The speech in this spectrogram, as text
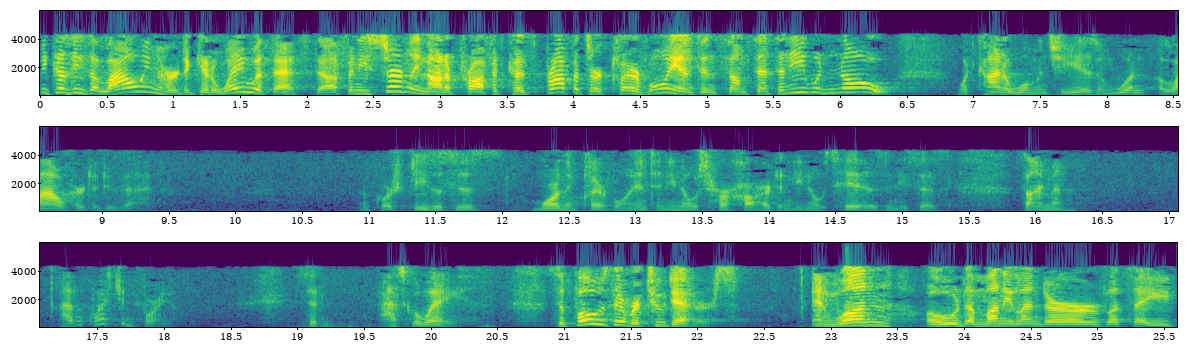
because he's allowing her to get away with that stuff, and he's certainly not a prophet because prophets are clairvoyant in some sense, and he would know what kind of woman she is and wouldn't allow her to do that. Of course, Jesus is more than clairvoyant, and he knows her heart, and he knows his, and he says, Simon, I have a question for you. He said, Ask away. Suppose there were two debtors, and one owed a moneylender, let's say,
